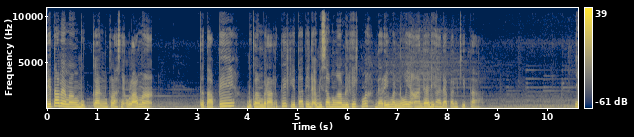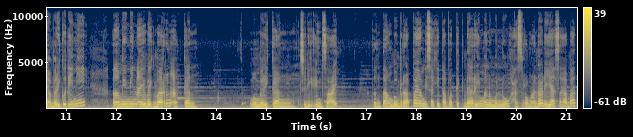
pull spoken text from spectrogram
Kita memang bukan kelasnya ulama, tetapi bukan berarti kita tidak bisa mengambil hikmah dari menu yang ada di hadapan kita. Ya, berikut ini uh, Mimin Ayu Baik Bareng akan memberikan sedikit insight tentang beberapa yang bisa kita petik dari menu-menu khas Ramadan ya, sahabat.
